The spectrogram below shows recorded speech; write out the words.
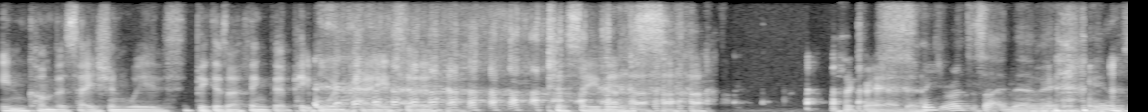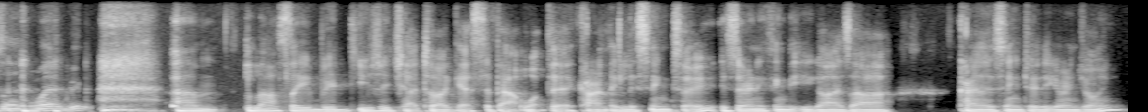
in conversation with because i think that people would pay to to see this That's a great idea. I think you're onto something there, mate. You know what I'm saying? Wait, wait. um lastly we'd usually chat to our guests about what they're currently listening to is there anything that you guys are currently listening to that you're enjoying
